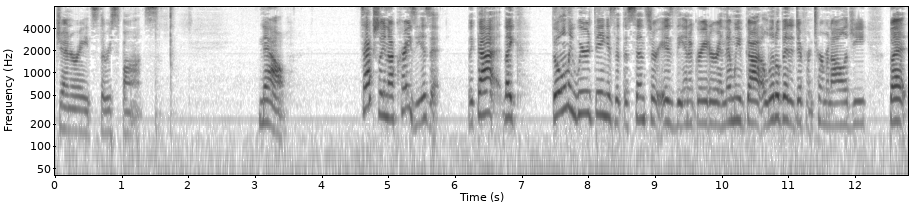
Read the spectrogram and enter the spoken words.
generates the response. Now, it's actually not crazy, is it? Like that, like the only weird thing is that the sensor is the integrator, and then we've got a little bit of different terminology, but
